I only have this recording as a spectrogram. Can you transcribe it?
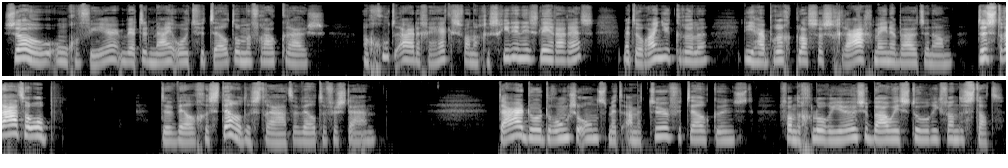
Zo ongeveer werd het mij ooit verteld door mevrouw Kruis, een goedaardige heks van een geschiedenislerares met oranje krullen, die haar brugklassers graag mee naar buiten nam. De straten op! De welgestelde straten wel te verstaan. Daardoor drong ze ons met amateurvertelkunst van de glorieuze bouwhistorie van de stad,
